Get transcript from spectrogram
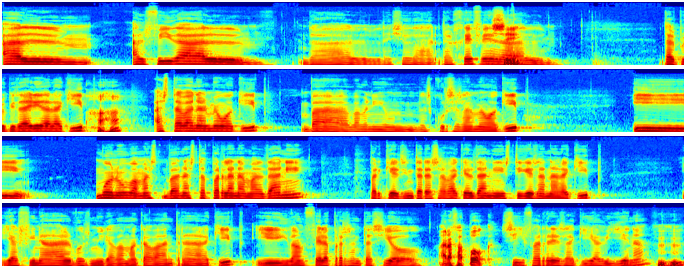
el, el fill del, del, això, del, del jefe, Sí. del, del propietari de l'equip, Uh -huh. estava en el meu equip, va, va venir unes curses al meu equip i bueno, vam, est- van estar parlant amb el Dani perquè els interessava que el Dani estigués en l'equip i al final, doncs mira, vam acabar entrant a l'equip i vam fer la presentació, Ara fa poc. sí, fa res aquí a Villena Uh -huh.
